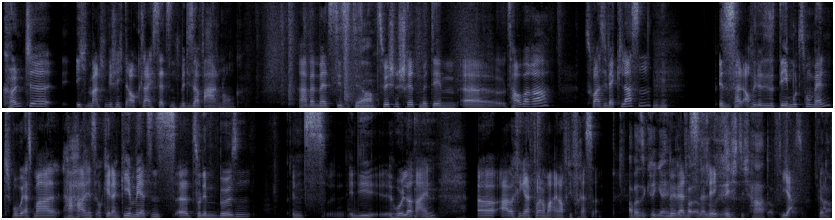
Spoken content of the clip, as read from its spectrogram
könnte ich in manchen Geschichten auch gleichsetzen mit dieser Warnung. Ja, wenn wir jetzt diesen, diesen ja. Zwischenschritt mit dem äh, Zauberer quasi weglassen, mhm. ist es halt auch wieder dieser Demutsmoment, wo wir erstmal, haha, jetzt, okay, dann gehen wir jetzt ins, äh, zu dem Bösen ins, in die Höhle rein, mhm. äh, aber kriegen halt vorher nochmal einen auf die Fresse. Aber sie kriegen ja in dem Fall also so richtig hart auf die ja. Fresse. Genau.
